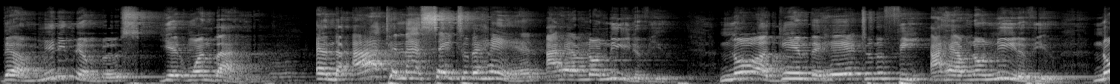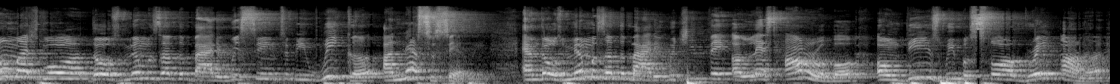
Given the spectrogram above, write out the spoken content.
there are many members, yet one body. And the eye cannot say to the hand, I have no need of you, nor again the head to the feet, I have no need of you. No much more those members of the body which seem to be weaker are necessary. And those members of the body which you think are less honorable, on these we bestow great honor,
